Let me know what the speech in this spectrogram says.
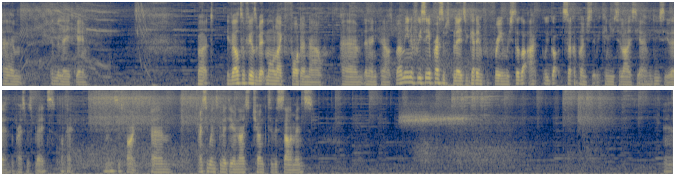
um, in the late game. But Yveltal feels a bit more like fodder now um, than anything else. But I mean, if we see a Precipice Blades, we get in for free, and we've still got we've got Sucker Punch that we can utilize. Yeah, we do see the the Precipice Blades. Okay, well, this is fine. Um, Icy Wind's going to do a nice chunk to this Salamence. Yeah,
